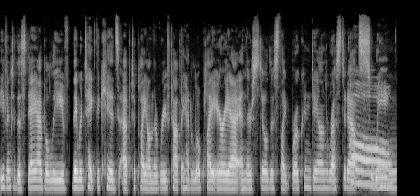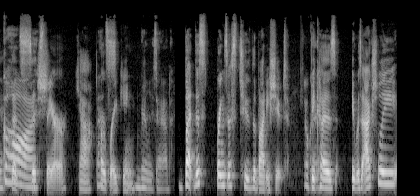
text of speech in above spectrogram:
even to this day, I believe. They would take the kids up to play on the rooftop. They had a little play area, and there's still this like broken down, rusted out Oh, swing that sits there. Yeah, That's- heartbreaking. Really sad. But this brings us to the body chute Okay. because it was actually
